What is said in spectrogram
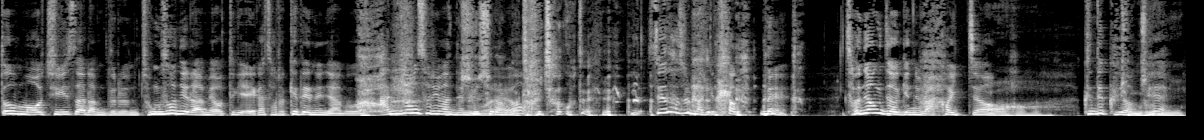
또 뭐 주위 사람들은 종손이라면 어떻게 애가 저렇게 되느냐고 안 좋은 소리만 듣는 거예요. 쇠술랑 같은 걸 차고 다녀. 쇠사슬 맞게 타고. 네. 전형적인 락커 있죠. 어. 근데 그 옆에 정성이.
